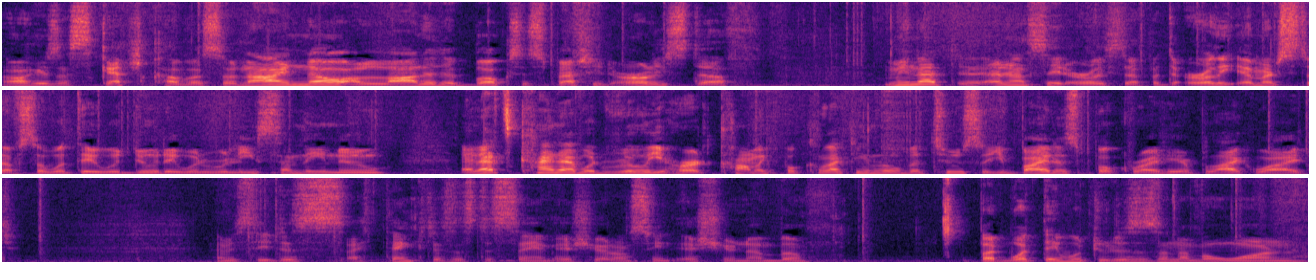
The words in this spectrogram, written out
Oh, here's a sketch cover. So now I know a lot of the books, especially the early stuff. I mean, not I don't say the early stuff, but the early image stuff. So what they would do, they would release something new, and that's kind of would really hurt comic book collecting a little bit too. So you buy this book right here, black white. Let me see this. I think this is the same issue. I don't see an issue number, but what they would do. This is a number one.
